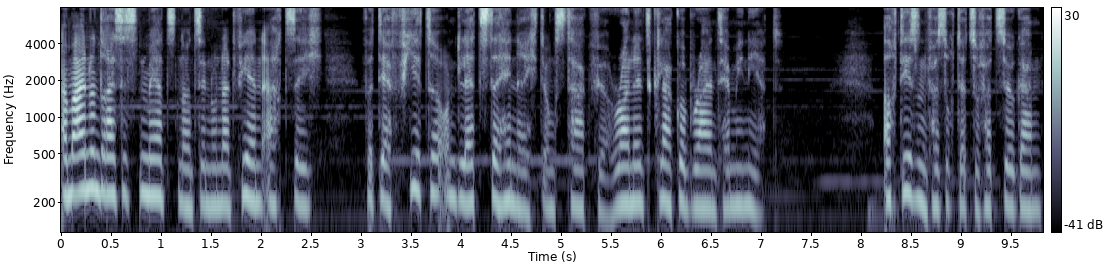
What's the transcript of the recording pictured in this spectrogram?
Am 31. März 1984 wird der vierte und letzte Hinrichtungstag für Ronald Clark O'Brien terminiert. Auch diesen versucht er zu verzögern,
